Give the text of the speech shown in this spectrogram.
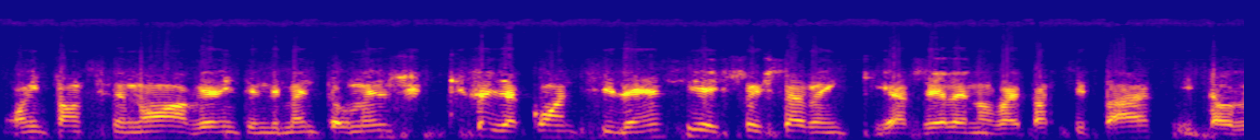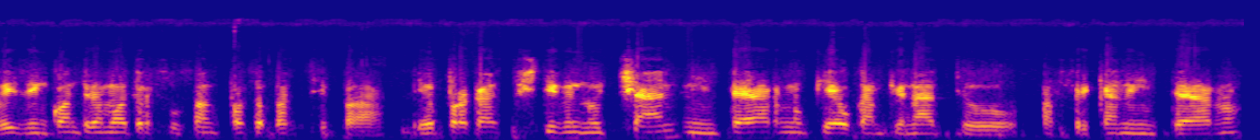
ou então, se não haver entendimento, pelo menos que seja com antecedência, as pessoas sabem que a Argélia não vai participar e talvez encontrem uma outra solução que possa participar. Eu, por acaso, estive no Chan interno, que é o campeonato africano interno,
